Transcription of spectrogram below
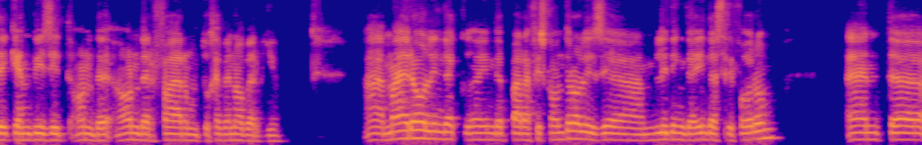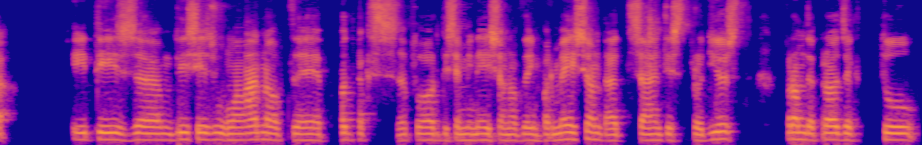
they can visit on the on their farm to have an overview. Uh, my role in the in the parafish control is um, leading the industry forum, and uh, it is um, this is one of the products for dissemination of the information that scientists produced from the project to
